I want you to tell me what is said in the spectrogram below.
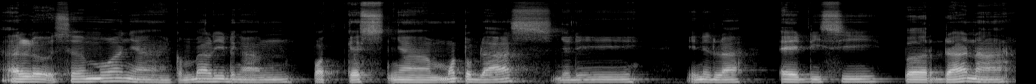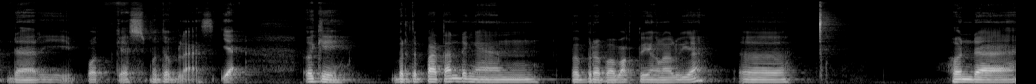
Halo semuanya, kembali dengan podcastnya Moto Blast. Jadi ini adalah edisi perdana dari podcast Moto Blast. Ya, oke, bertepatan dengan beberapa waktu yang lalu ya, eh, Honda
